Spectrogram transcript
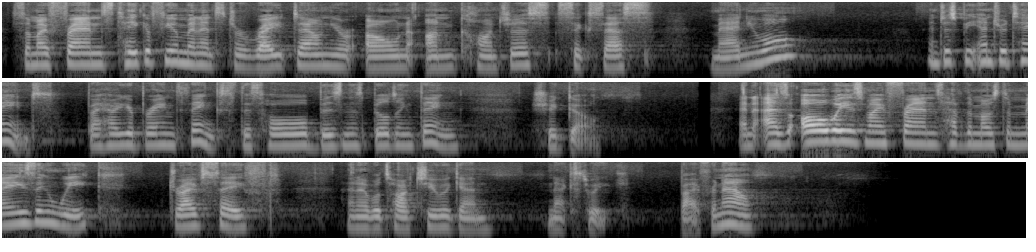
So, my friends, take a few minutes to write down your own unconscious success manual and just be entertained by how your brain thinks this whole business building thing should go. And as always, my friends, have the most amazing week. Drive safe, and I will talk to you again next week. Bye for now.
